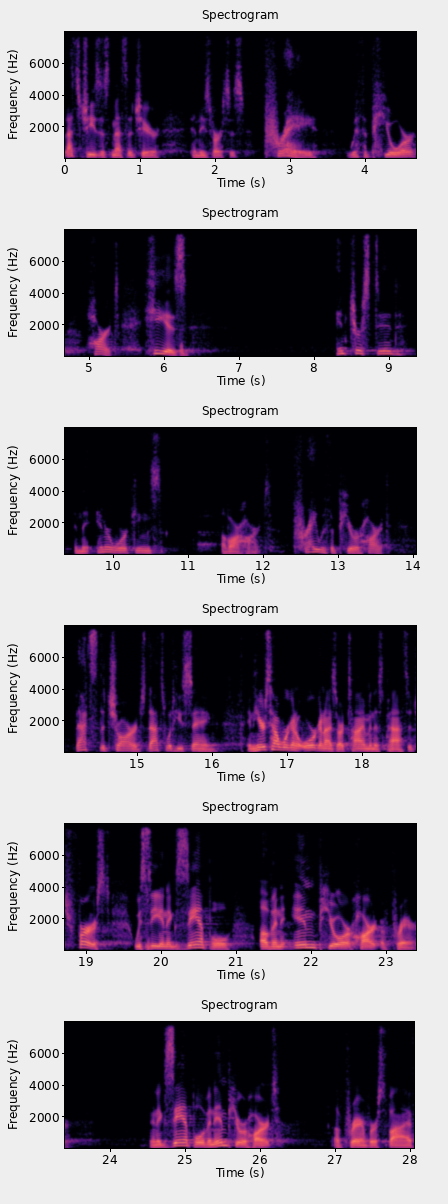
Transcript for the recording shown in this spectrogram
That's Jesus' message here in these verses. Pray with a pure heart. He is interested in the inner workings of our heart. Pray with a pure heart. That's the charge. That's what he's saying. And here's how we're going to organize our time in this passage. First, we see an example of an impure heart of prayer. An example of an impure heart of prayer in verse 5.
